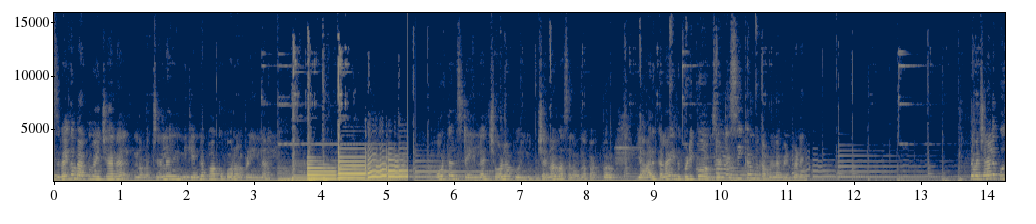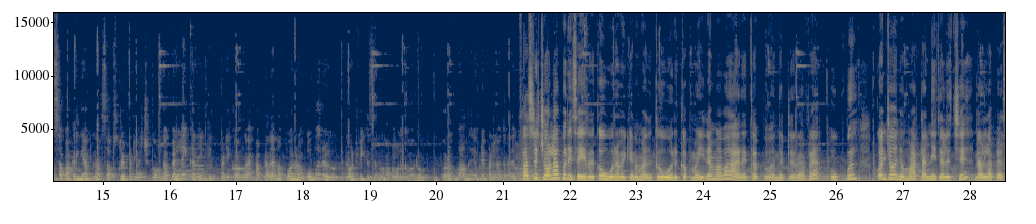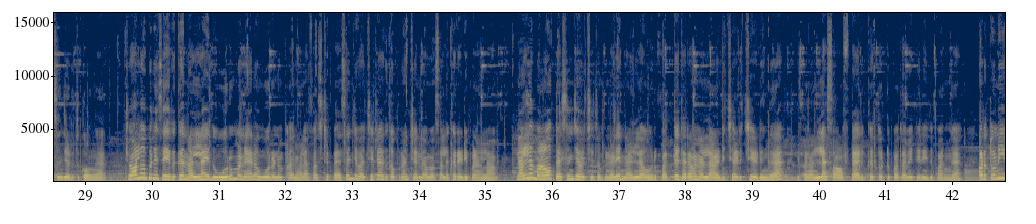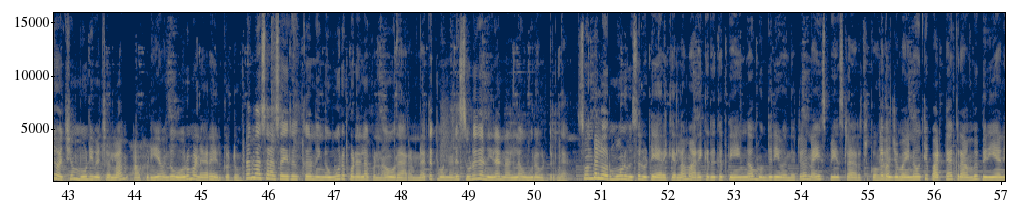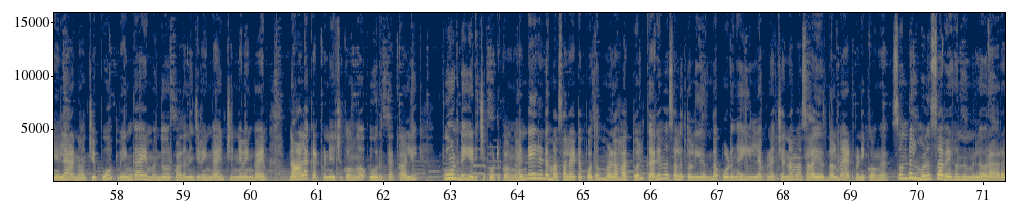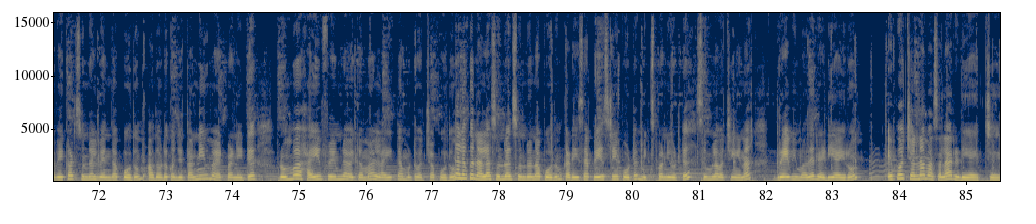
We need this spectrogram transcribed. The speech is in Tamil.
Guys welcome back to my channel நம்ம சேனல் இன்னைக்கு என்ன பார்க்க போறோம் அப்படின்னா ஹோட்டல் ஸ்டைலில் சோளா பூரியும் சென்னா மசாலாவும் தான் பார்க்க போறோம். யாருக்கெல்லாம் இது பிடிக்கும் அப்படின்னு சொல்லிட்டு சீக்கிரமா கமெண்ட்ல பெயிண்ட் பண்ணுங்க. நம்ம சேனலை புதுசாக பார்க்குறீங்க அப்படின்னா சப்ஸ்கிரைப் பண்ணி வச்சுக்கோங்க பெல் ஐக்கனையும் கிளிக் பண்ணிக்கோங்க. அப்படின்னா நான் போகிற ஒவ்வொரு நோட்டிஃபிகேஷனும் உங்களுக்கு வரும். அப்புறம் வாங்க எப்படி பண்ணலாங்கிறது ஃபஸ்ட்டு சோளாபுரி செய்கிறதுக்கு ஊற வைக்கணும். அதுக்கு ஒரு கப் மைதா மாவு அரை கப் வந்துட்டு ரவை உப்பு கொஞ்சம் கொஞ்சமாக தண்ணி தெளித்து நல்லா பிசைஞ்சு எடுத்துக்கோங்க. சோளாபுரி செய்கிறதுக்கு நல்லா இது ஒரு மணி நேரம் ஊறணும். அதனால் ஃபஸ்ட்டு பிசைஞ்சு வச்சுட்டு அதுக்கப்புறம் சென்னா மசாலாக்கு ரெடி பண்ணலாம். நல்ல மாவு பிசைஞ்ச வச்சதுக்கு பின்னாடி நல்லா ஒரு பத்து தடவை நல்லா அடிச்சு அடிச்சு எடுங்க. இப்போ நல்லா சாஃப்டாக இருக்குது தொட்டு பார்த்தாவே தெரியுது பாருங்க. ஒரு துணியை வச்சு மூடி வச்சிடலாம். அப்படியே வந்து ஒரு மணி நேரம் இருக்கட்டும். சென்னா மசாலா செய்கிறதுக்கு நீங்கள் ஊற போடலை அப்படின்னா ஒரு அரை மணி நேரத்துக்கு முன்னாடி சுடுதண்ணியில் நல்லா ஊற விட்டுருங்க. சுண்டல் ஒரு மூணு விசில் விட்டு இறக்கிடலாம். அரைக்கிறதுக்கு தேங்காய் முந்திரி வந்துட்டு நைஸ் பேஸ்ட்டாக அரைச்சிக்கோங்க. கொஞ்சமாக எண்ணெய் ஊற்றி பட்டை கிராம்பு பிரியாணியில் அனாச்சி பூ வெங்காயம் வந்து ஒரு பதினஞ்சு வெங்காயம் சின்ன வெங்காயம் நாலாக கட் பண்ணி வச்சுக்கோங்க. ஒரு தக்காளி பூண்டு இடிச்சு போட்டுக்கோங்க. ரெண்டே ரெண்டு மசாலா ஐட்டம் போதும். மிளகாத்தூள் கறி மசாலா தூள் இருந்தால் போடுங்க. இல்லை அப்படின்னா சின்ன மசாலா இருந்தாலும் ஆட் பண்ணிக்கோங்க. சுண்டல் முழுசாக வேகணும் இல்லை ஒரு அரை வேக்காட் சுண்டல் வெந்தால் போதும். அதோட கொஞ்சம் தண்ணியும் ஆட் பண்ணிட்டு ரொம்ப ஹை ஃப்ளேமில் வைக்காம லைட்டாக மட்டும் வச்சா போதும். அளவுக்கு நல்லா சுண்டல் சுண்டுனா போதும். கடைசியாக பேஸ்ட்டையும் போட்டு மிக்ஸ் பண்ணி விட்டு சிம்மில் வச்சிங்கன்னா கிரேவி மாதிரி ரெடி ஆயிரும். இப்போ சென்னா மசாலா ரெடி ஆயிடுச்சு.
